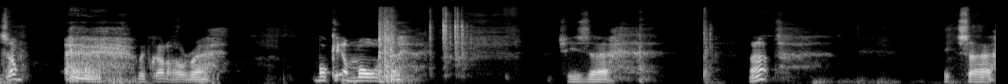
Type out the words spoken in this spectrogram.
So, we've got our uh, bucket of mortar, which is uh, that. It's uh,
